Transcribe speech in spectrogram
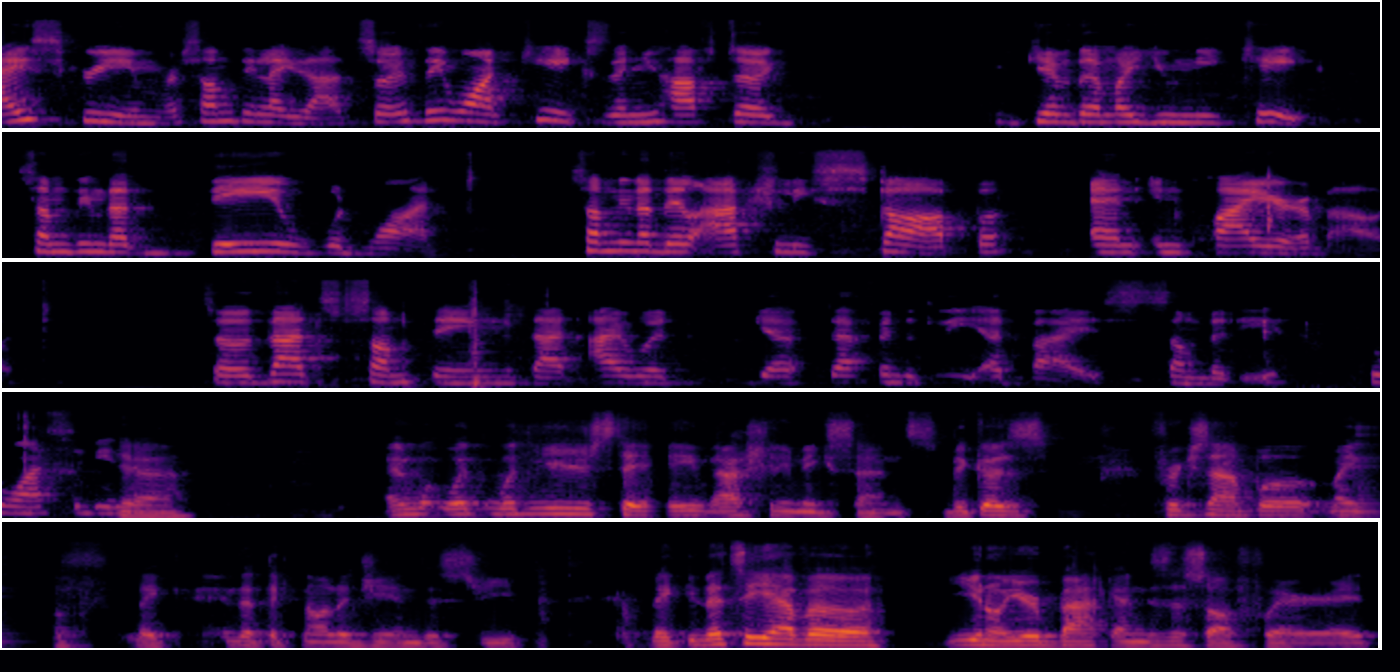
ice cream or something like that? So if they want cakes then you have to give them a unique cake something that they would want something that they'll actually stop and inquire about so that's something that i would get, definitely advise somebody who wants to be in the Yeah. And what, what what you're saying actually makes sense because, for example, myself, like in the technology industry, like let's say you have a, you know, your back end is a software, right?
